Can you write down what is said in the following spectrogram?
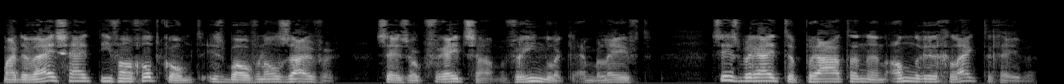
Maar de wijsheid die van God komt, is bovenal zuiver. Ze is ook vreedzaam, vriendelijk en beleefd. Ze is bereid te praten en anderen gelijk te geven.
